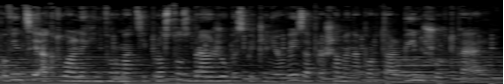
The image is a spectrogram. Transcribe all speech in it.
Po więcej aktualnych informacji prosto z branży ubezpieczeniowej zapraszamy na portal beanshort.pl.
